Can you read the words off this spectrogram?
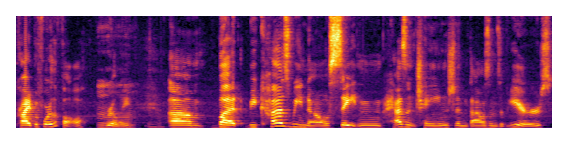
pride before the fall, really. Um, but because we know Satan hasn't changed in thousands of years,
